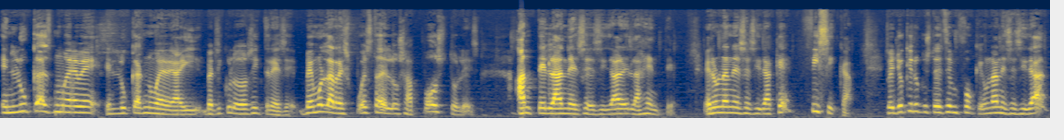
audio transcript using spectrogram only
en Lucas 9, en Lucas 9, ahí, versículo 12 y 13, vemos la respuesta de los apóstoles ante la necesidad de la gente. Era una necesidad ¿qué? Física. Entonces yo quiero que usted se enfoque en una necesidad.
